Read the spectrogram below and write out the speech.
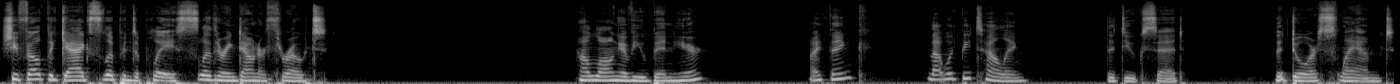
She felt the gag slip into place, slithering down her throat. How long have you been here? I think. That would be telling, the Duke said. The door slammed.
